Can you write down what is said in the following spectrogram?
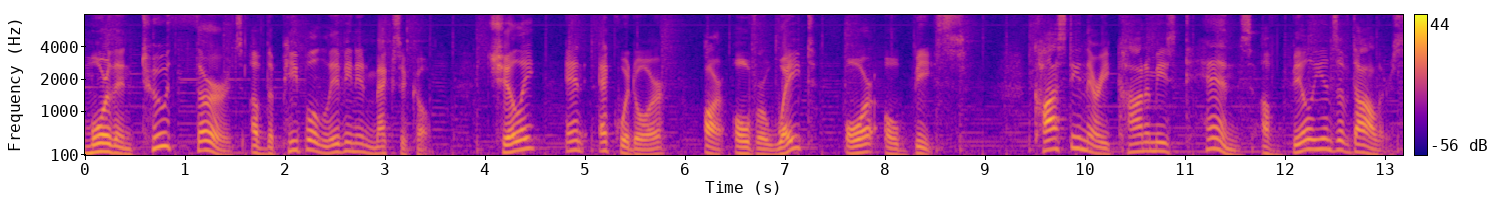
More than two-thirds of the people living in Mexico, Chile, and Ecuador are overweight or obese, costing their economies tens of billions of dollars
